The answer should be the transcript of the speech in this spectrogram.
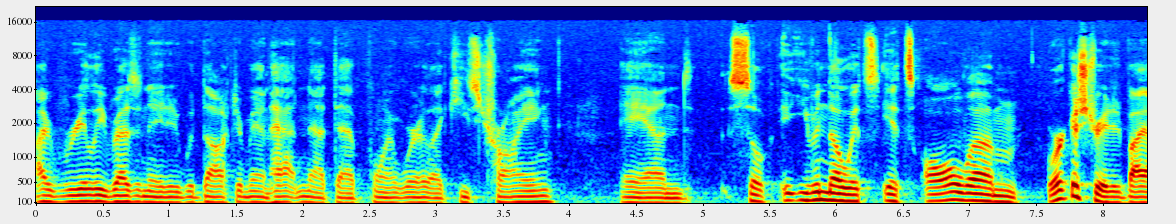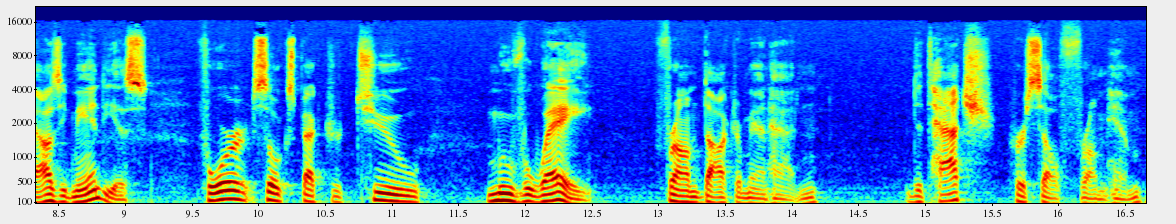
I really resonated with Doctor Manhattan at that point where like he's trying and Silk even though it's it's all um, orchestrated by Ozymandias for Silk Spectre to move away from Doctor Manhattan detach herself from him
